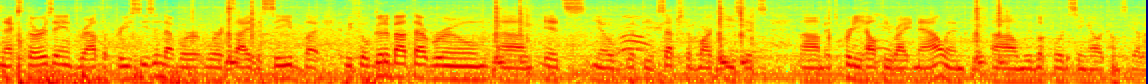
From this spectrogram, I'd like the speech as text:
next Thursday and throughout the preseason that we're, we're excited to see. But we feel good about that room. Um, it's you know with the exception of Marquise, it's um, it's pretty healthy right now, and um, we look forward to seeing how it comes together.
